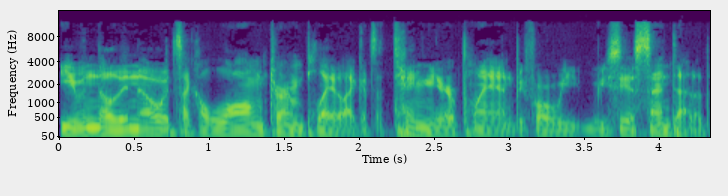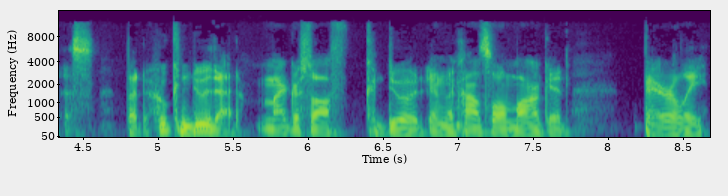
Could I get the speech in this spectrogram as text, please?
even though they know it's like a long-term play like it's a 10-year plan before we, we see a cent out of this. But who can do that? Microsoft could do it in the console market barely.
